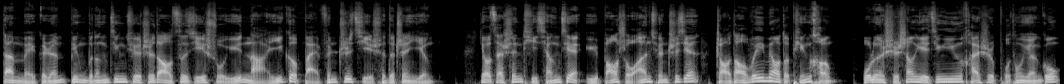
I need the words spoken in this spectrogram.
但每个人并不能精确知道自己属于哪一个百分之几十的阵营。要在身体强健与保守安全之间找到微妙的平衡。无论是商业精英还是普通员工，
